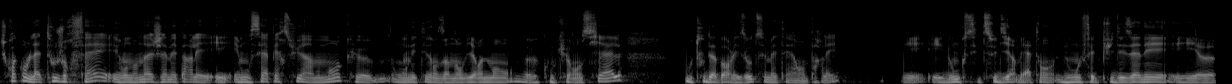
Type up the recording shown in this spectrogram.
Je crois qu'on l'a toujours fait et on n'en a jamais parlé. Et, on s'est aperçu à un moment qu'on était dans un environnement euh, concurrentiel où tout d'abord les autres se mettaient à en parler. Et, donc c'est de se dire, mais attends, nous on le fait depuis des années et... Euh,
